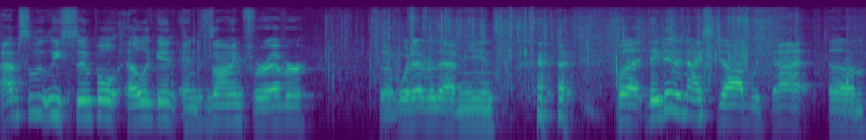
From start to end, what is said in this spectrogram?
absolutely simple, elegant, and designed forever. So whatever that means. but they did a nice job with that. Um,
